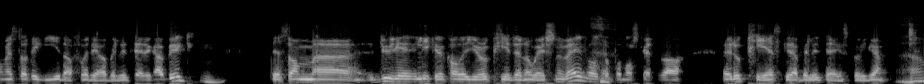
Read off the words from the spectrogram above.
om en strategi da, for rehabilitering av bygg. Mm. Det som uh, du liker å kalle European Renovation Wave, altså på norsk heter det europeisk rehabiliteringsbølge. Ja.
